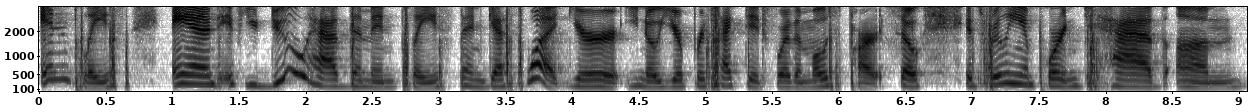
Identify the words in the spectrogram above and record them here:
in place. And if you do have them in place then guess what? You're you know you're protected for the most part. So it's really important to have um,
